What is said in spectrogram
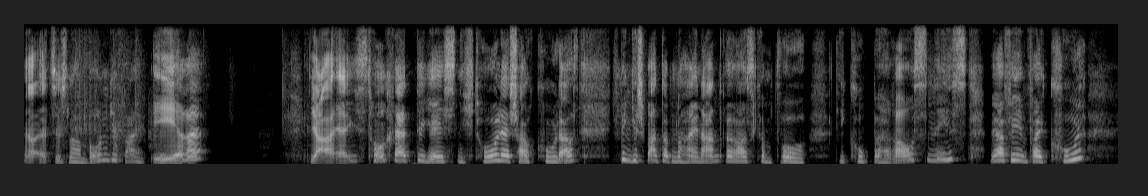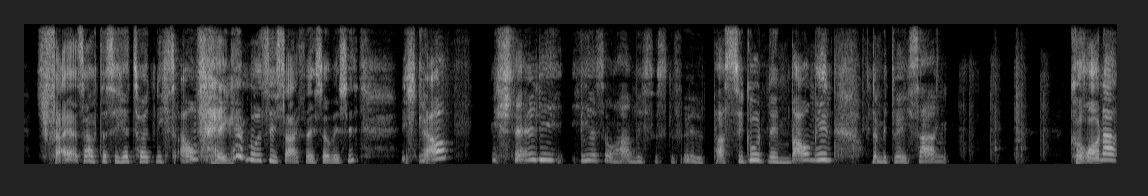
Ja, jetzt ist noch am Boden gefallen. Ehre. Ja, er ist hochwertig, er ist nicht hohl, er schaut cool aus. Ich bin gespannt, ob noch ein anderer rauskommt, wo die Kuppe heraus ist. Wäre auf jeden Fall cool. Ich feiere es auch, dass ich jetzt heute nichts aufhänge, muss ich sagen, so wie es ist. Ich glaube, ich stelle die hier so, habe ich das Gefühl, passt sie gut neben den Baum hin. Und damit will ich sagen, Corona,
